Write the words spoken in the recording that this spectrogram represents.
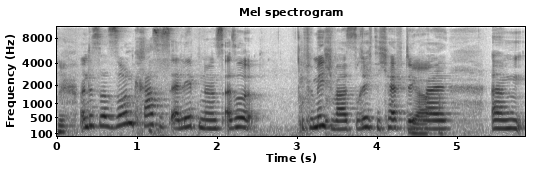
und das war so ein krasses Erlebnis. Also für mich war es richtig heftig, ja. weil ähm,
